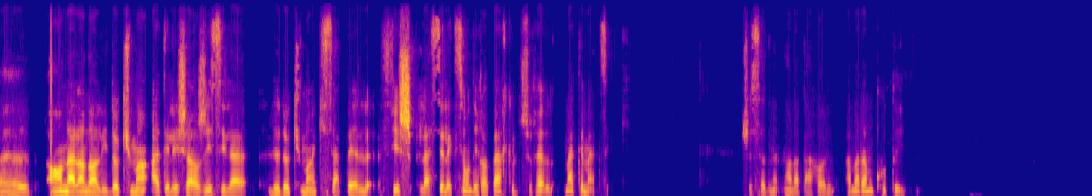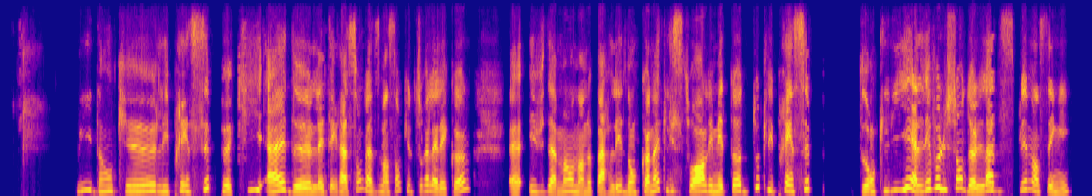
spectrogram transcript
en allant dans les documents à télécharger. C'est le document qui s'appelle Fiche la sélection des repères culturels mathématiques. Je cède maintenant la parole à Madame Côté. Oui, donc euh, les principes qui aident l'intégration de la dimension culturelle à l'école, euh, évidemment, on en a parlé, donc connaître l'histoire, les méthodes, tous les principes donc liés à l'évolution de la discipline enseignée.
